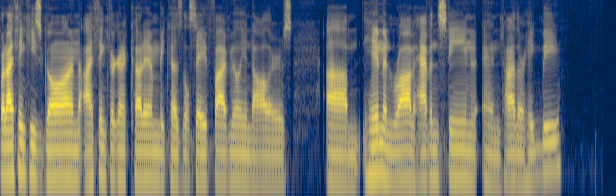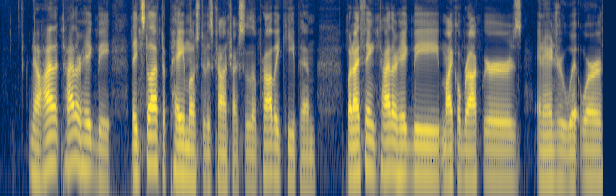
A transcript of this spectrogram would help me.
but I think he's gone. I think they're going to cut him because they'll save five million dollars. Um, him and Rob Havenstein and Tyler Higbee. Now, Tyler Higbee, they'd still have to pay most of his contract, so they'll probably keep him. But I think Tyler Higbee, Michael Brockers, and Andrew Whitworth,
